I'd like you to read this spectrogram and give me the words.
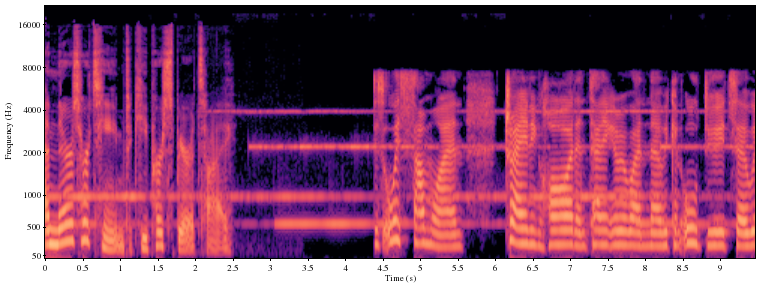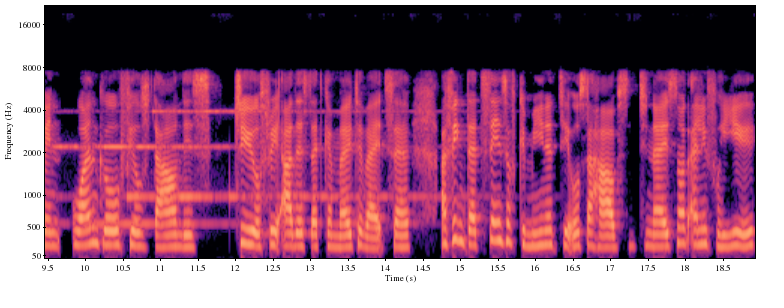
And there's her team to keep her spirits high. There's always someone training hard and telling everyone, no, we can all do it. So when one girl feels down, there's two or three others that can motivate. So I think that sense of community also helps to know it's not only for you,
